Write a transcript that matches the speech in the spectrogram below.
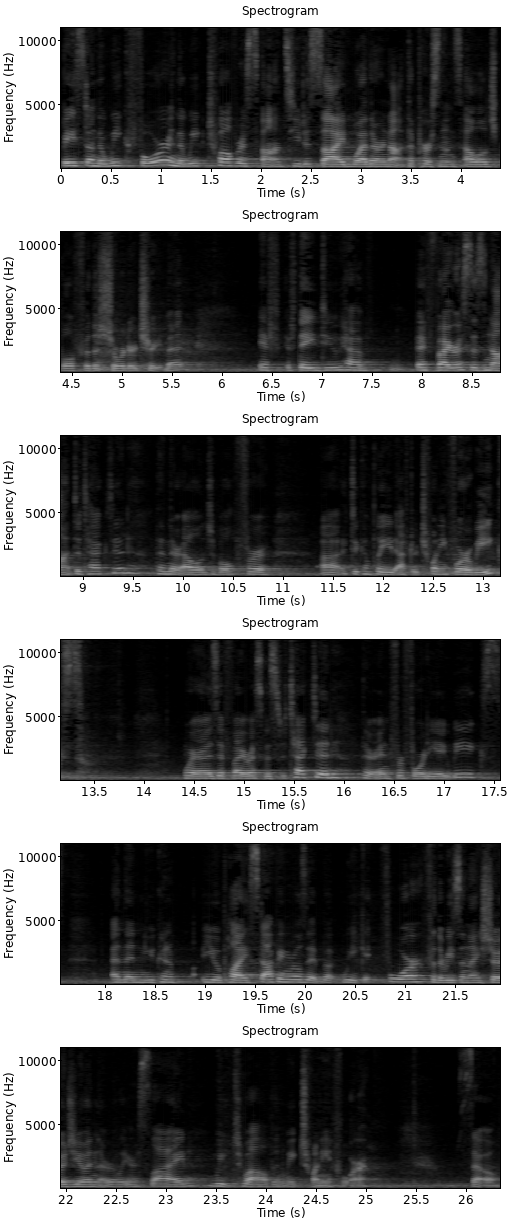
based on the week 4 and the week 12 response, you decide whether or not the person's eligible for the shorter treatment. If, if they do have, if virus is not detected, then they're eligible for uh, to complete after 24 weeks. Whereas if virus was detected, they're in for 48 weeks. And then you can you apply stopping rules at week four for the reason I showed you in the earlier slide, week 12 and week 24. So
